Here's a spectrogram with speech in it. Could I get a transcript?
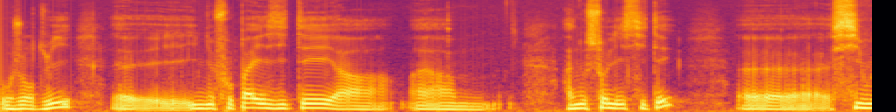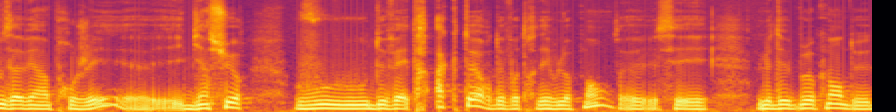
Aujourd'hui, euh, il ne faut pas hésiter à, nous solliciter. Euh, si vous avez un projet, euh, et bien sûr, vous devez être acteur de votre développement. c'est le développement de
